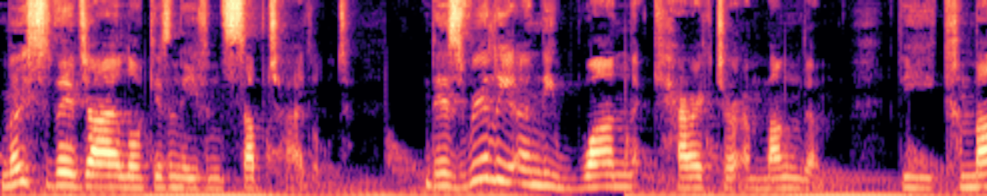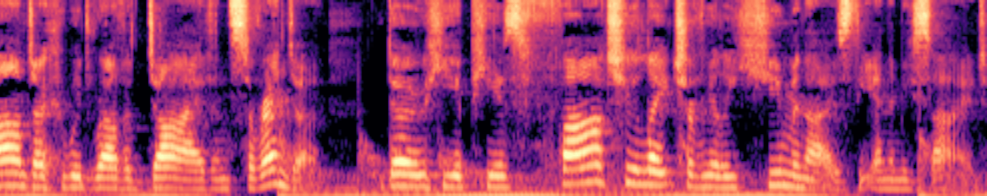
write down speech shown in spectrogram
Most of their dialogue isn't even subtitled. There's really only one character among them, the commander who would rather die than surrender, though he appears far too late to really humanize the enemy side.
